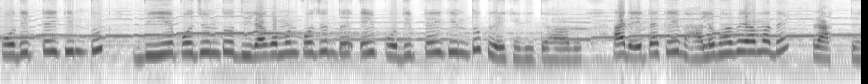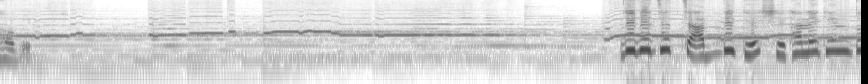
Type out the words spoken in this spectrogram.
প্রদীপটাই কিন্তু বিয়ে পর্যন্ত, দিরাগমন পর্যন্ত এই প্রদীপটাই কিন্তু রেখে দিতে হবে। আর এটাকেই ভালোভাবে আমাদের রাখতে হবে। প্রদীপের যে চারদিকে, সেখানে কিন্তু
